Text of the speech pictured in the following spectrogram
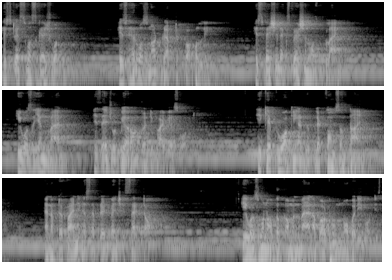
His dress was casual. His hair was not crafted properly. His facial expression was blank. He was a young man. His age would be around 25 years old. He kept walking at the platform some time, and after finding a separate bench, he sat down. He was one of the common men about whom nobody noticed.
